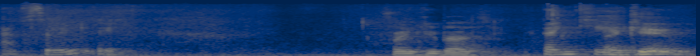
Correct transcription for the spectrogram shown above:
Absolutely. Thank you both. Thank you. Thank you.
